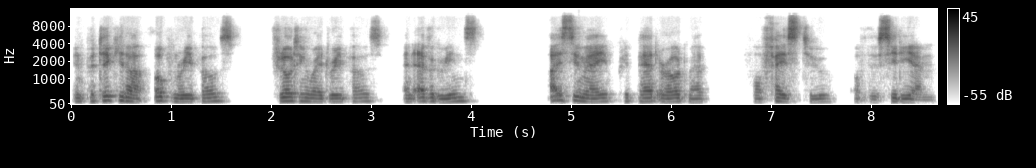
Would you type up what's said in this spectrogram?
in particular open repos, floating rate repos, and evergreens, ICMA prepared a roadmap for phase two of the CDM.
